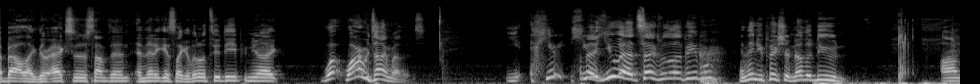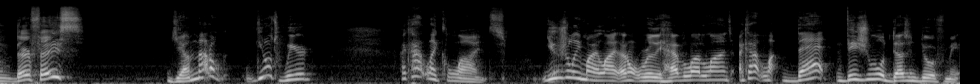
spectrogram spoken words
about like their exes or something, and then it gets like a little too deep, and you're like, what? Why are we talking about this? Y- Here, I mean, you had sex with other people, and then you picture another dude on their face. Yeah, I'm not. A, you know what's weird? I got like lines. Usually my lines, I don't really have a lot of lines. I got li- that visual doesn't do it for me.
